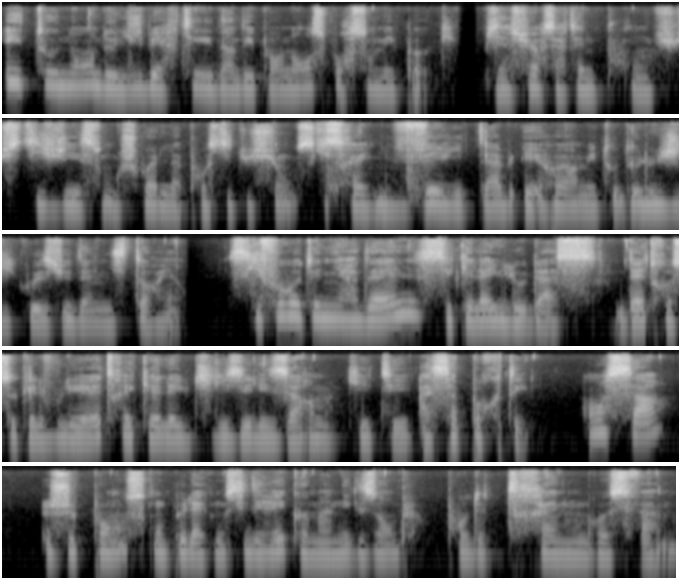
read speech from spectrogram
étonnant de liberté et d'indépendance pour son époque. Bien sûr, certaines pourront fustiger son choix de la prostitution, ce qui serait une véritable erreur méthodologique aux yeux d'un historien. Ce qu'il faut retenir d'elle, c'est qu'elle a eu l'audace d'être ce qu'elle voulait être et qu'elle a utilisé les armes qui étaient à sa portée. En ça, je pense qu'on peut la considérer comme un exemple pour de très nombreuses femmes.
